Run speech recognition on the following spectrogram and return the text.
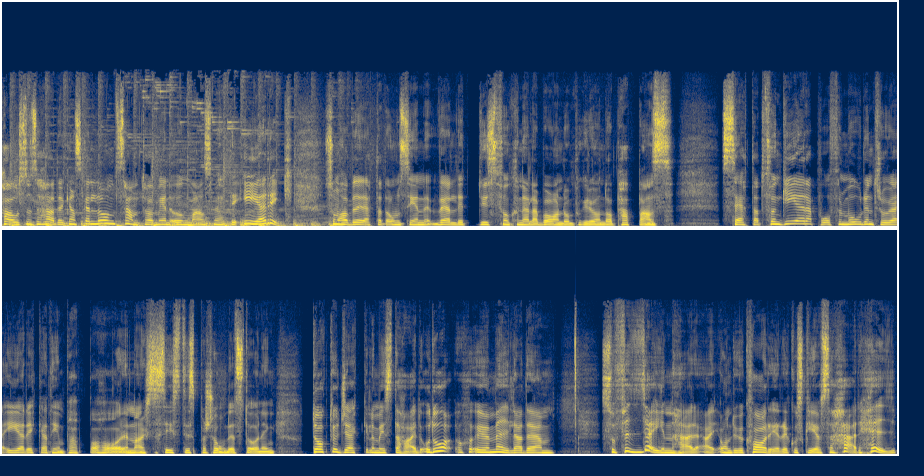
pausen så hade jag ett ganska långt samtal med en ung man som hette Erik som har berättat om sin väldigt dysfunktionella barndom på grund av pappans sätt att fungera på. Förmodligen tror jag Erik att din pappa har en narcissistisk personlighetsstörning. Dr Jekyll och Mr Hyde. Och då eh, mejlade Sofia in här, eh, om du är kvar Erik, och skrev så här. Hej,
